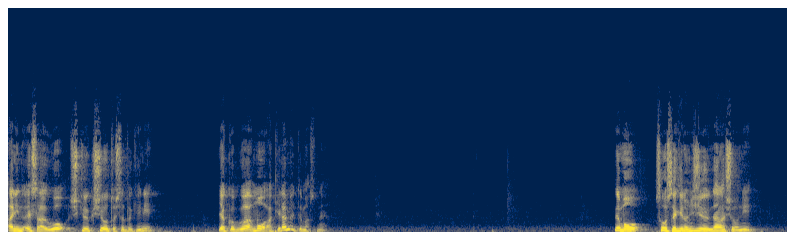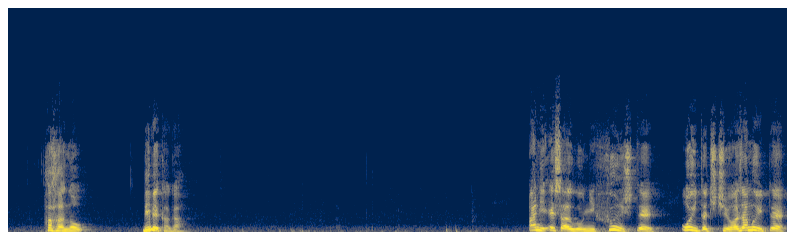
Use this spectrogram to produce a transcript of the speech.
兄のエサウを祝福しようとした時にヤコブはもう諦めてますね。でも漱石の27章に母のリベカが兄エサウに扮して老いた父を欺いて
